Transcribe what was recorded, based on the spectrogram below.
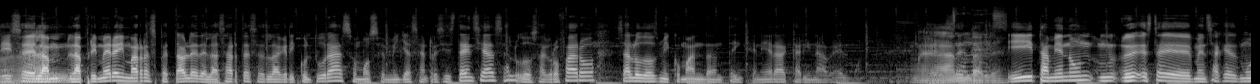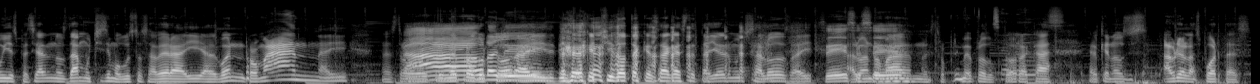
Dice, la, la, primera y más respetable de las artes es la agricultura, somos semillas en resistencia, saludos Agrofaro, saludos mi comandante ingeniera Karina Belmont. Y también un, este mensaje es muy especial, nos da muchísimo gusto saber ahí al buen Román, ahí nuestro ah, primer productor, ahí dice qué chidote que se haga este taller, muchos saludos ahí al buen Román, nuestro primer productor acá, el que nos abrió las puertas,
